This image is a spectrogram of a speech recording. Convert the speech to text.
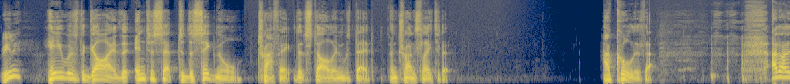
Really? He was the guy that intercepted the signal traffic that Stalin was dead and translated it. How cool is that? and I,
